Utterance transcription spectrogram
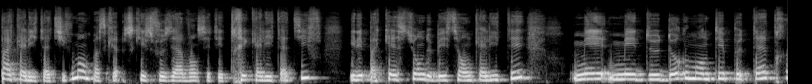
pas qualitativement, parce que ce qui se faisait avant c'était très qualitatif. Il n'est pas question de baisser en qualité, mais, mais de d'augmenter peut-être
